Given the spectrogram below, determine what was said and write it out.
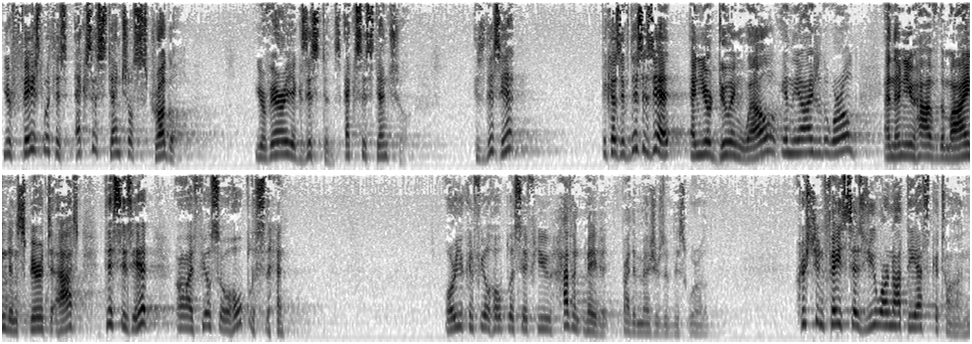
you're faced with this existential struggle. Your very existence, existential. Is this it? Because if this is it, and you're doing well in the eyes of the world, and then you have the mind and spirit to ask, this is it? Oh, I feel so hopeless then. Or you can feel hopeless if you haven't made it by the measures of this world. Christian faith says you are not the eschaton.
